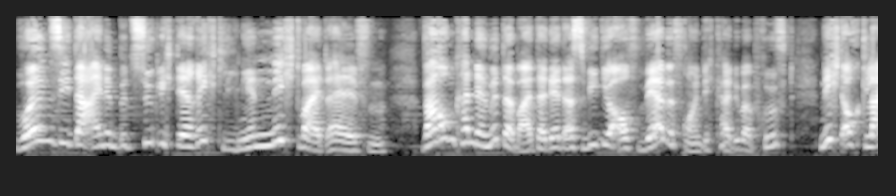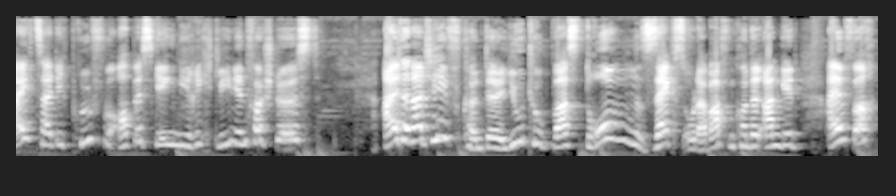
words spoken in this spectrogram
wollen sie da einem bezüglich der Richtlinien nicht weiterhelfen. Warum kann der Mitarbeiter, der das Video auf Werbefreundlichkeit überprüft, nicht auch gleichzeitig prüfen, ob es gegen die Richtlinien verstößt? Alternativ könnte YouTube, was Drogen, Sex oder Waffencontent angeht, einfach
